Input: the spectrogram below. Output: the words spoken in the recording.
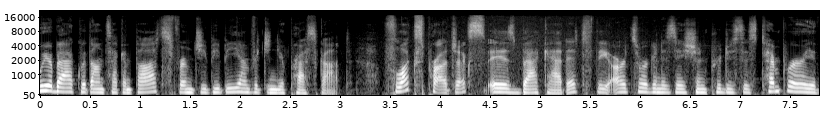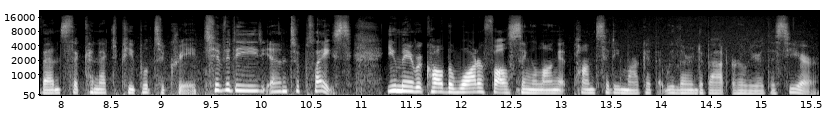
We are back with On Second Thoughts from GPB. I'm Virginia Prescott. Flux Projects is back at it. The arts organization produces temporary events that connect people to creativity and to place. You may recall the waterfall sing along at Ponce City Market that we learned about earlier this year.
